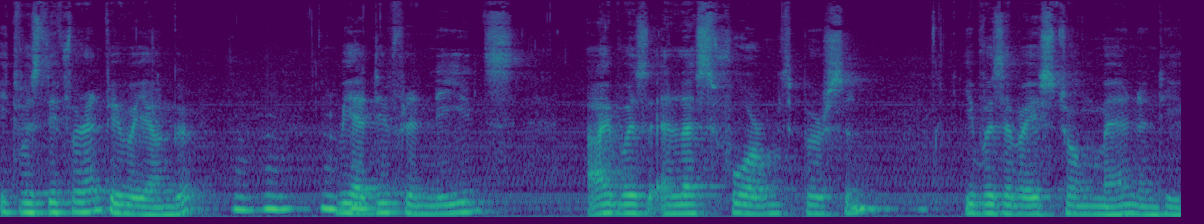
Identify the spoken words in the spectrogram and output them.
it was different. We were younger. Mm-hmm. We had different needs. I was a less formed person. He was a very strong man, and he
